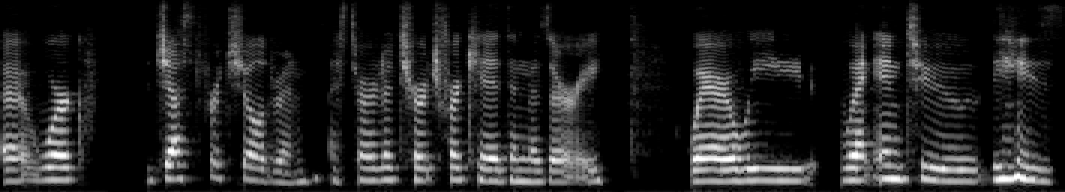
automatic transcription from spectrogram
a, a work just for children. I started a church for kids in Missouri where we went into these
